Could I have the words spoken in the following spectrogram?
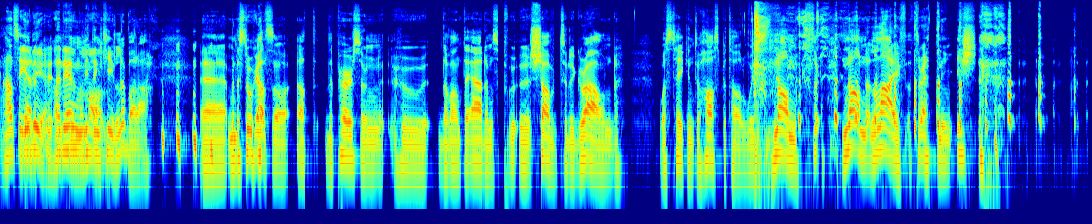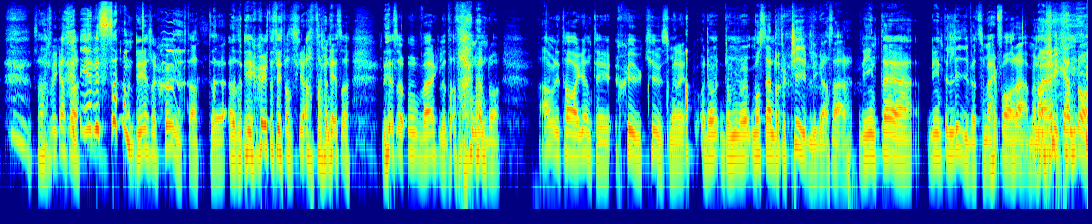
Han ser, Det är det han är en normal. liten kille bara. eh, men det stod alltså att the person who Davante Adams uh, shoved to the ground was taken to hospital with non- th- non-life threatening issue. så han fick alltså, Är det sant? det är så sjukt att, eh, alltså det är sjukt att sitta och skratta men det är så, det är så overkligt att han ändå han blir tagen till sjukhus, men det, och de, de måste ändå förtydliga så här. Det är inte, det är inte livet som är i fara, men han Nej. fick ändå,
